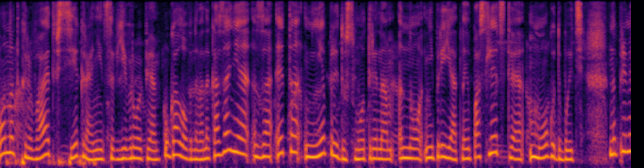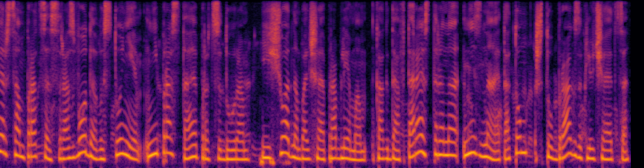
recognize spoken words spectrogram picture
Он открывает все границы в Европе. Уголовного наказания за это не предусмотрено, но неприятные последствия могут быть. Например, сам процесс развода в Эстонии – непростая процедура. Еще одна большая проблема – когда вторая сторона не знает о том, что брак заключается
